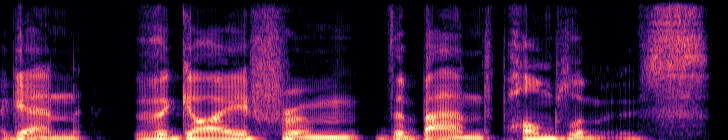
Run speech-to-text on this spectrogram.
again the guy from the band Pomplamoose.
